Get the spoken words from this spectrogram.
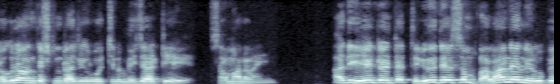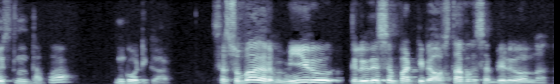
రఘురామకృష్ణరాజు గారు వచ్చిన మెజార్టీ సమానమైంది. అది ఏంటంటే తెలుగుదేశం బలాన్ని నిరూపిస్తుంది తప్ప ఇంకోటి కాదు. సార్ సుబ్బారావు గారు మీరు తెలుగుదేశం పార్టీ వ్యవస్థాపక సభ్యులుగా ఉన్నారు.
